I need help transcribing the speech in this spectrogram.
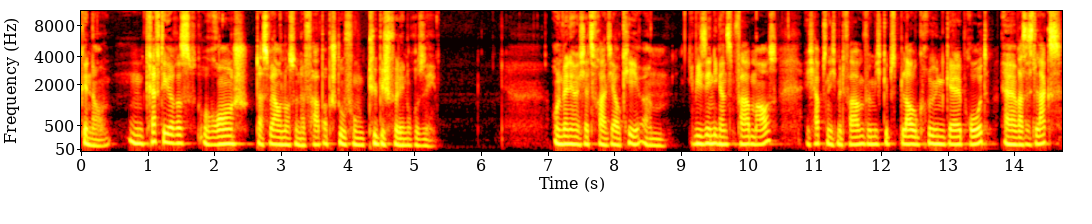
genau, ein kräftigeres Orange, das wäre auch noch so eine Farbabstufung, typisch für den Rosé. Und wenn ihr euch jetzt fragt, ja, okay, ähm, wie sehen die ganzen Farben aus? Ich habe es nicht mit Farben. Für mich gibt es Blau, Grün, Gelb, Rot. Äh, was ist Lachs?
